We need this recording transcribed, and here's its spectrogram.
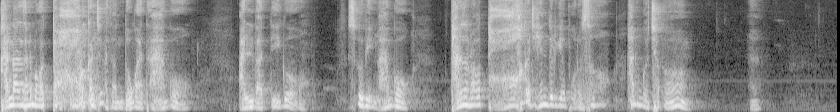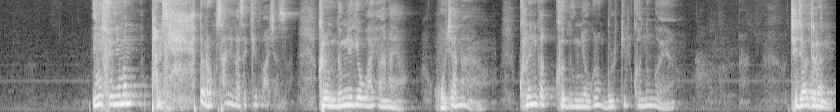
가난한 사람하고 똑같이 가서 노가다 하고 알바 뛰고 서빙하고 다른 사람하고 똑같이 힘들게 벌어서 하는 것처럼 예. 예수님은 밤새 도록 산에 가서 기도하셨어. 그럼 능력이 와요? 안 와요? 오잖아요. 그러니까 그 능력으로 물길을 걷는 거예요. 제자들은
